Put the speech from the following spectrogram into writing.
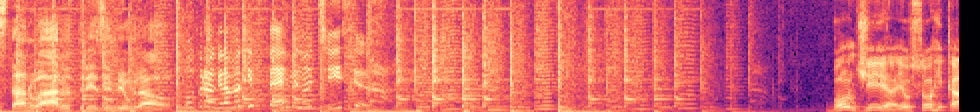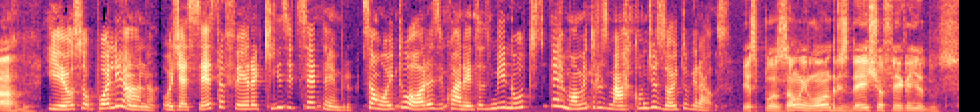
Está no ar o 13 Mil Grau. O programa que ferve notícias. Bom dia, eu sou o Ricardo. E eu sou Poliana. Hoje é sexta-feira, 15 de setembro. São 8 horas e 40 minutos e termômetros marcam 18 graus. Explosão em Londres deixa feridos.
